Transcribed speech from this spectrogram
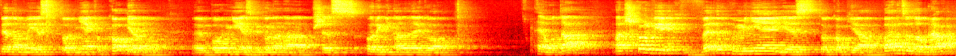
Wiadomo, jest to nie jako kopia, bo, bo nie jest wykonana przez oryginalnego EOTA, aczkolwiek według mnie jest to kopia bardzo dobra.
